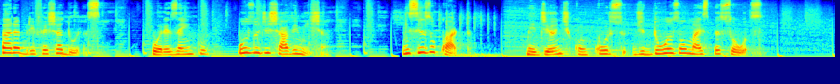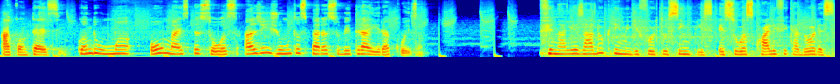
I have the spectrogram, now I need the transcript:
para abrir fechaduras. Por exemplo, uso de chave Misha. Inciso 4. Mediante concurso de duas ou mais pessoas. Acontece quando uma ou mais pessoas agem juntas para subtrair a coisa. Finalizado o crime de furto simples e suas qualificadoras,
